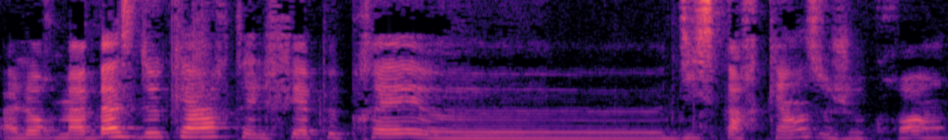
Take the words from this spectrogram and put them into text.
Alors, ma base de carte, elle fait à peu près 10 euh, par 15, je crois. Hein.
